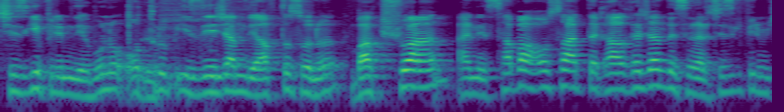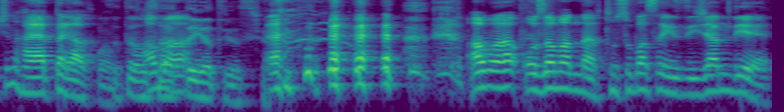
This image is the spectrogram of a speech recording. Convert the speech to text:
çizgi film diye bunu oturup izleyeceğim diye hafta sonu. Bak şu an hani sabah o saatte kalkacaksın deseler çizgi film için hayatta kalkmam. Zaten o Ama saatte yatıyoruz şu an. ama o zamanlar Tsubasa izleyeceğim diye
